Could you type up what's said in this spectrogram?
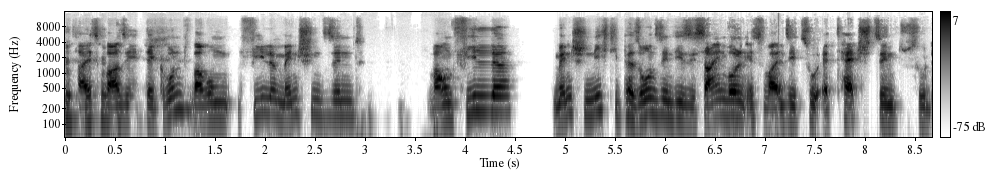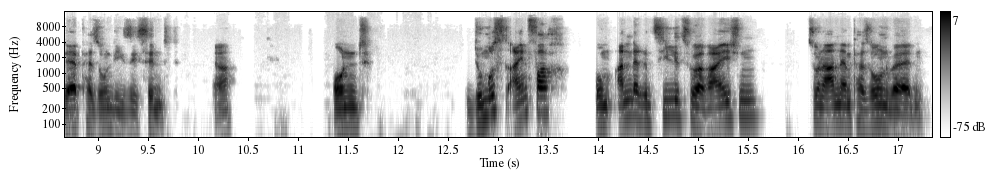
Das heißt quasi, der Grund, warum viele Menschen sind, warum viele Menschen nicht die Person sind, die sie sein wollen, ist, weil sie zu attached sind zu der Person, die sie sind. Ja? Und du musst einfach, um andere Ziele zu erreichen, zu einer anderen Person werden.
